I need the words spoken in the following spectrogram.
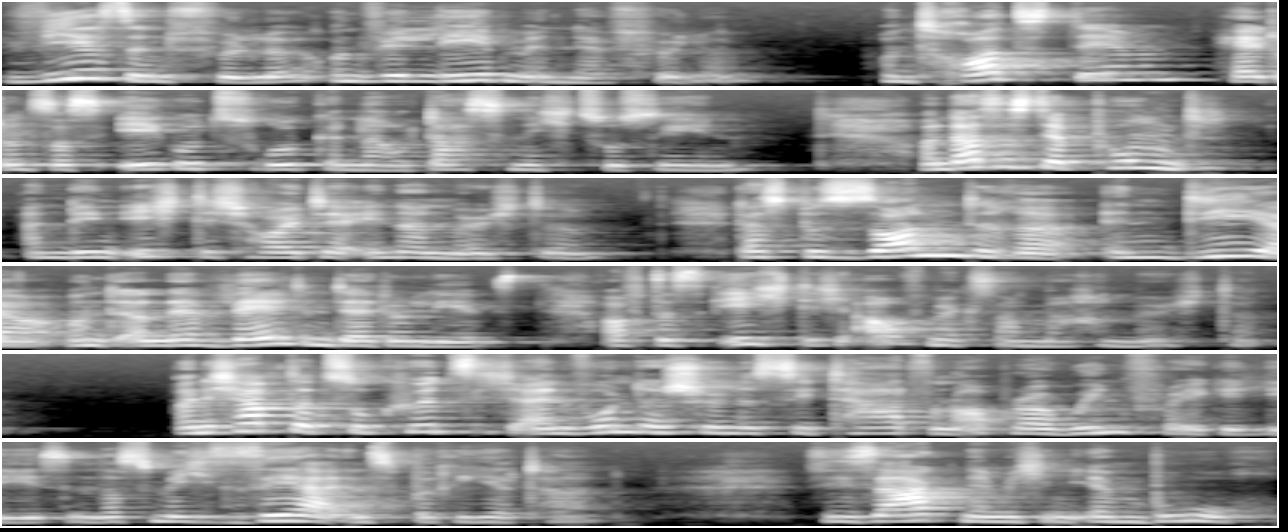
wir sind Fülle und wir leben in der Fülle. Und trotzdem hält uns das Ego zurück, genau das nicht zu sehen. Und das ist der Punkt, an den ich dich heute erinnern möchte. Das Besondere in dir und an der Welt, in der du lebst, auf das ich dich aufmerksam machen möchte. Und ich habe dazu kürzlich ein wunderschönes Zitat von Oprah Winfrey gelesen, das mich sehr inspiriert hat. Sie sagt nämlich in ihrem Buch,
